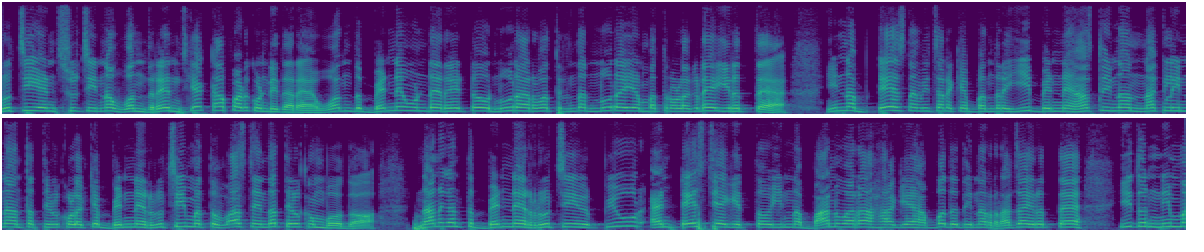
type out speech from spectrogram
ರುಚಿ ಅಂಡ್ ಶುಚಿನ ಒಂದು ರೇಂಜ್ಗೆ ಕಾಪಾಡ್ಕೊಂಡಿದ್ದಾರೆ. ಒಂದು ಬೆಣ್ಣೆ ಉಂಡೆ ರೇಟು ನೂರ ಅರವತ್ತರಿಂದ ನೂರ ಎಂಬತ್ತರೊಳಗಡೆ ಇರುತ್ತೆ. ಇನ್ನು ಟೇಸ್ಟ್ನ ವಿಚಾರಕ್ಕೆ ಬಂದರೆ ಈ ಬೆಣ್ಣೆ ಅಸ್ಲಿನ ನಕಲಿನ ಅಂತ ತಿಳ್ಕೊಳ್ಳೋಕೆ ಬೆಣ್ಣೆ ರುಚಿ ಮತ್ತು ವಾಸನೆಯಿಂದ ತಿಳ್ಕೊಬೋದು. ನನಗಂತೂ ಬೆಣ್ಣೆ ರುಚಿ ಪ್ಯೂರ್ ಆ್ಯಂಡ್ ಟೇಸ್ಟಿಯಾಗಿತ್ತು. ಇನ್ನು ಭಾನುವಾರ ಹಾಗೆ ಹಬ್ಬದ ದಿನ ರಜಾ ಇರುತ್ತೆ. ಇದು ನಿಮ್ಮ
